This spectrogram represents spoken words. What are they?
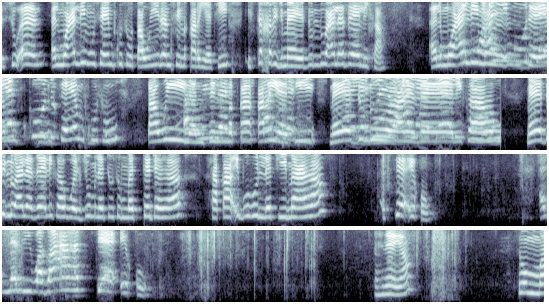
السؤال المعلم سيمكث طويلا في القرية. استخرج ما يدل على ذلك. المعلم سيمكث, سيمكث طويلا في القرية. ما يدل على ذلك. هو ما يدل على ذلك هو الجملة ثم اتجه حقائبه التي معها السائق. الذي وضعها السائق. هنايا. ثم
